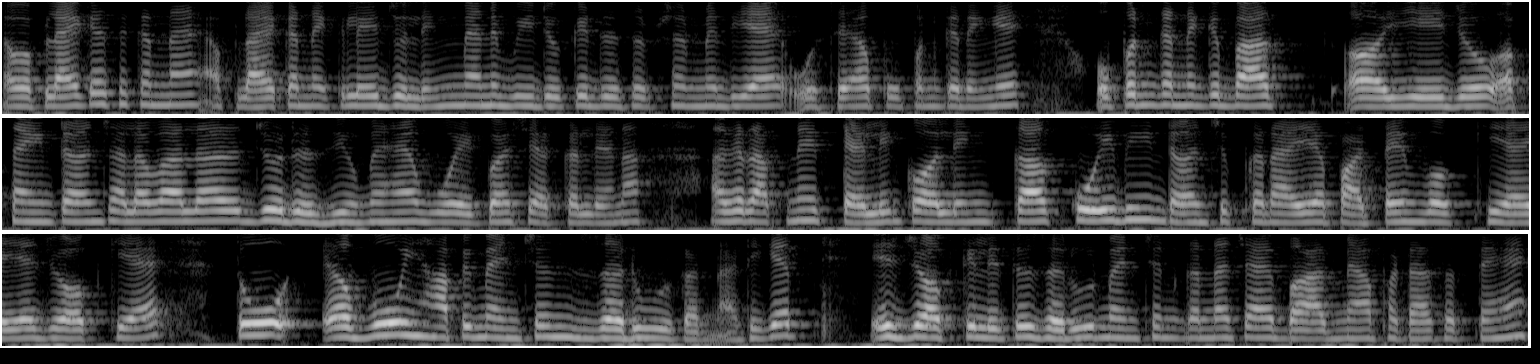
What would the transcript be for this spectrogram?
अब अप्लाई कैसे करना है? अप्लाई करने के लिए जो लिंक मैंने वीडियो के डिस्क्रिप्शन में दिया है, उसे आप ओपन करेंगे। ओपन करने के बाद ये जो अपना इंटर्न चला वाला जो रिज्यूमे है, वो एक बार चेक कर लेना। अगर आपने टेली कॉलिंग का कोई भी इंटर्नशिप कराया या पार्ट टाइम वर्क किया है या जॉब किया है तो वो यहाँ पे मेंशन ज़रूर करना, ठीक है? इस जॉब के लिए तो ज़रूर मेंशन करना, चाहे बाद में आप हटा सकते हैं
